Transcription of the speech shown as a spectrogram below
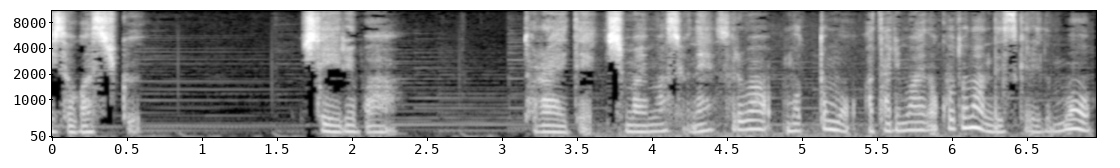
忙しくしていれば捉えてしまいますよね。それは最も当たり前のことなんですけれども、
